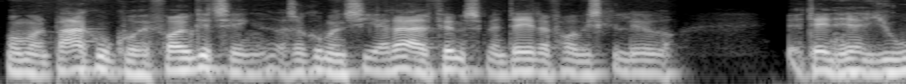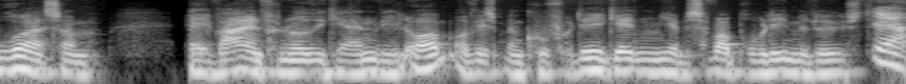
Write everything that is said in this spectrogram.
hvor man bare kunne gå i Folketinget, og så kunne man sige, at der er 90 mandater for, at vi skal lave øh, den her jura, som er i vejen for noget, vi gerne vil om, og hvis man kunne få det igennem, jamen, så var problemet løst. Ja,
